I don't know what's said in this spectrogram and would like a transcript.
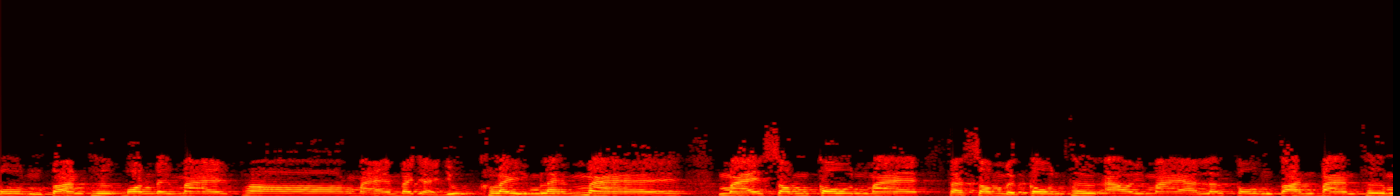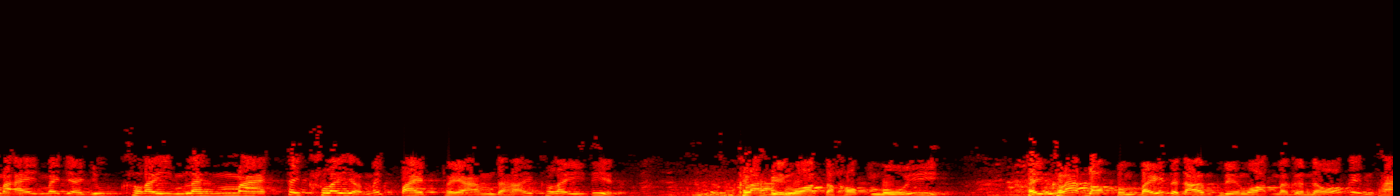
កូនមិនតាន់ធ្វើបន់ឲ្យម៉ែផងម៉ែមិនអាយុខ្លីម្លេះម៉ែម៉ែសុំកូនម៉ែតែសុំឲ្យកូនធ្វើឲ្យម៉ែឥឡូវកូនមិនតាន់បានធ្វើម៉ែឯងមិនអាយុខ្លីម្លេះម៉ែហើយខ្លីអាមិន85ទៅហើយខ្លីទៀត ខ្លះគេងាប់ទៅ61ហើយខ្លះ18ទៅដើមគ្នាងាប់មកកណោគេមិនថា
